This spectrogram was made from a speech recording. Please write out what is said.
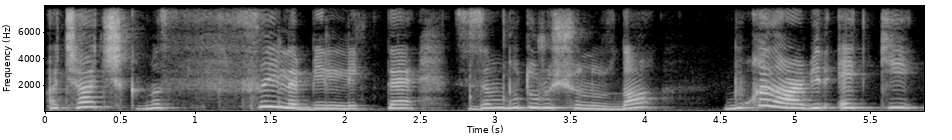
açığa çıkmasıyla birlikte sizin bu duruşunuzda bu kadar bir etki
